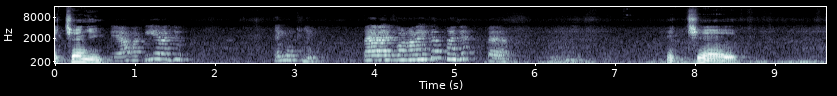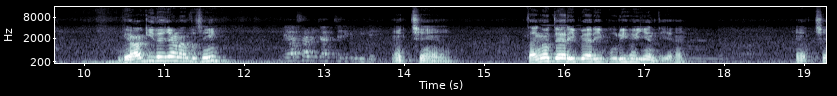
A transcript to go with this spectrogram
ਅੱਛਾ ਜੀ। ਤੇ ਕੀ ਹੈ ਅੱਛਾ। ਵਿਆਹ ਕਿਤੇ ਜਾਣਾ ਤੁਸੀਂ? ਵਿਆਹ ਸਾਡੇ ਚਾਚੇ ਦੀ ਕੁੜੀ ਦੇ। ਅੱਛਾ। ਤਾਂਗੋ ਤੇਰੀ ਪਿਆਰੀ ਪੂਰੀ ਹੋਈ ਜਾਂਦੀ ਹੈ ਹੈਂ? ਅੱਛਾ।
